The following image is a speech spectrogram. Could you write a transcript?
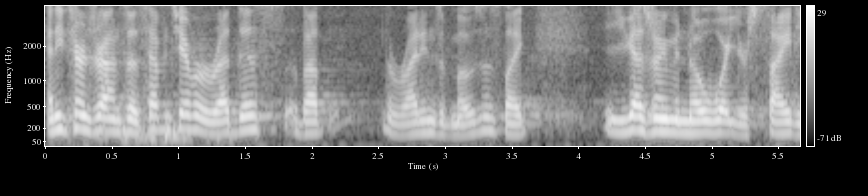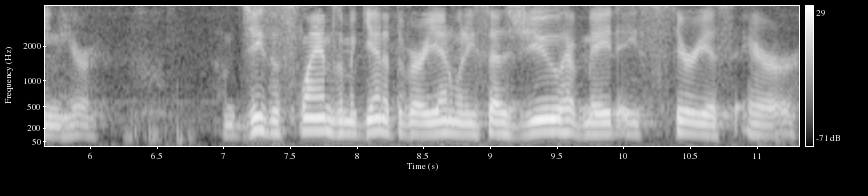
And he turns around and says, haven't you ever read this about the writings of Moses? Like, you guys don't even know what you're citing here. Um, Jesus slams them again at the very end when he says, You have made a serious error.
